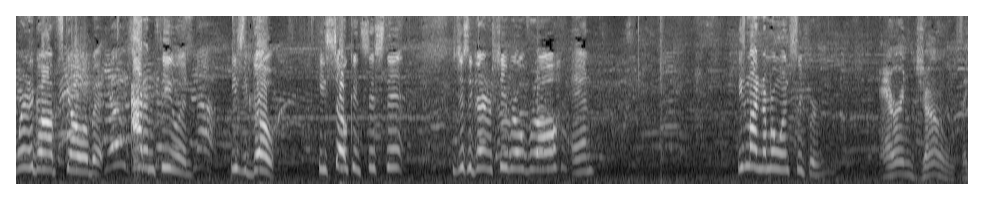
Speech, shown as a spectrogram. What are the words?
we're going to go upscale a little bit. Adam Thielen. He's the GOAT. He's so consistent. He's just a great receiver overall, and he's my number one sleeper. Aaron Jones. They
